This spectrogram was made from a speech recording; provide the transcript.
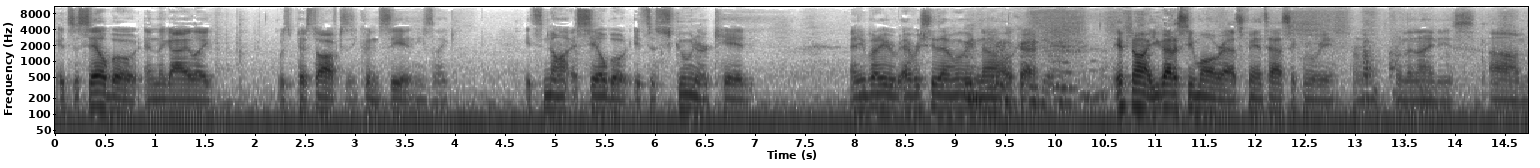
it's a sailboat. And the guy like was pissed off because he couldn't see it and he's like it's not a sailboat it's a schooner kid anybody ever see that movie no okay if not you got to see mallrats fantastic movie from, from the 90s um,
